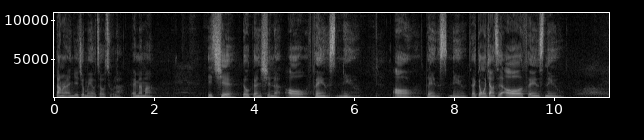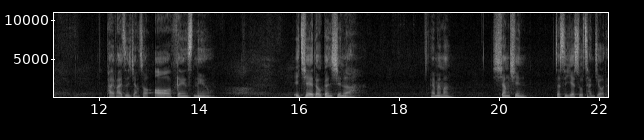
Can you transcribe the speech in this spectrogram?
当然也就没有咒诅了。明白吗？一切都更新了，All things new, all things new。再跟我讲是 All things new。拍拍自己讲说 All things new，一切都更新了。明白吗？相信这是耶稣成就的。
